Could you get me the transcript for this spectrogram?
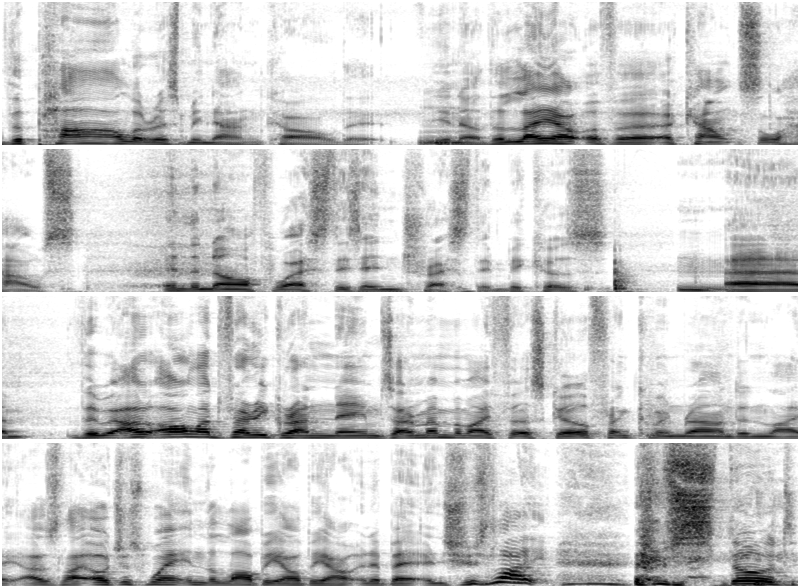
the parlour, as my nan called it. You know, the layout of a, a council house in the northwest is interesting because um, they were, all had very grand names. I remember my first girlfriend coming round and like I was like, "Oh, just wait in the lobby. I'll be out in a bit." And she was like, she stood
